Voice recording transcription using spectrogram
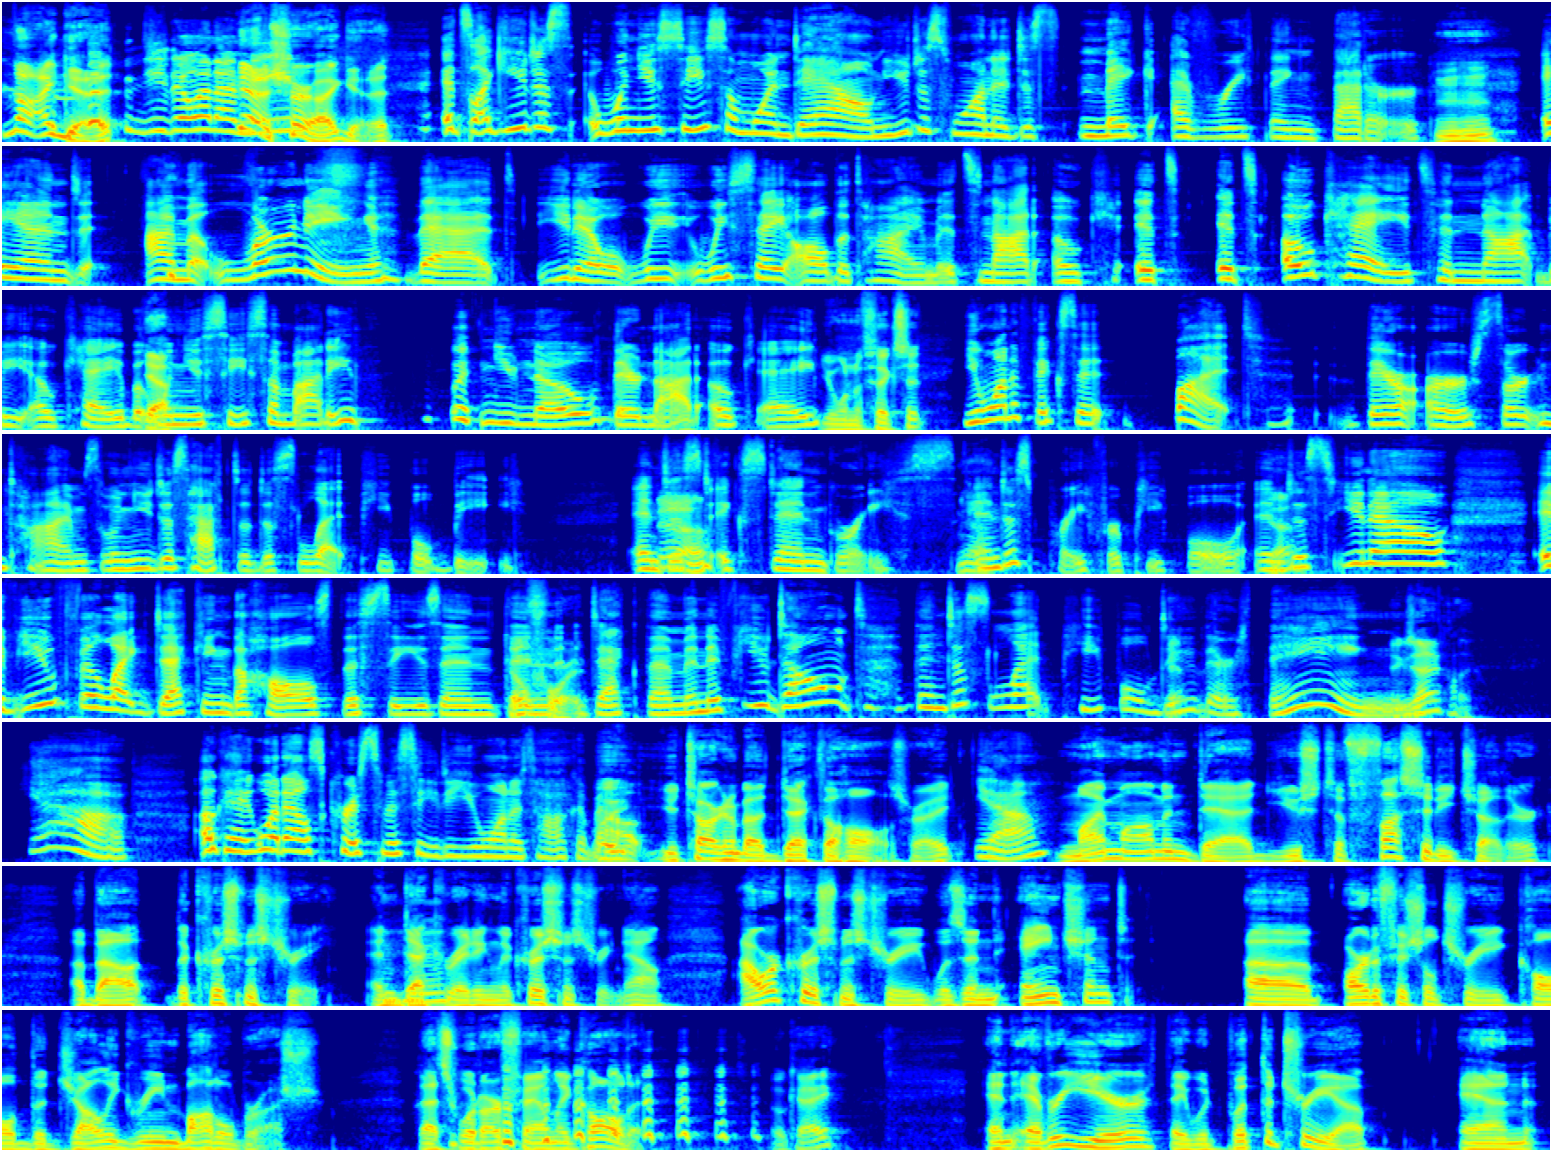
No, I get it. You know what I mean? yeah, sure, I get it. It's like you just when you see someone down, you just want to just make everything better. Mm-hmm. And I'm learning that you know we we say all the time it's not okay. It's it's okay to not be okay, but Yeah. when you see somebody when you know they're not okay, You want to fix it? you want to fix it. But there are certain times when you just have to just let people be and just extend grace and just pray for people and Yeah. just you know if you feel like decking the halls this season then deck them. And if you don't then just let people do their thing. Exactly. yeah. Okay what else christmassy do you want to talk about? Well, you're talking about deck the halls, right? yeah. My mom and dad used to fuss at each other about the Christmas tree and Mm-hmm. decorating the Christmas tree. Now, our Christmas tree was an ancient uh, artificial tree called the Jolly Green Bottle Brush. That's what our family called it. Okay. And every year they would put the tree up, and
